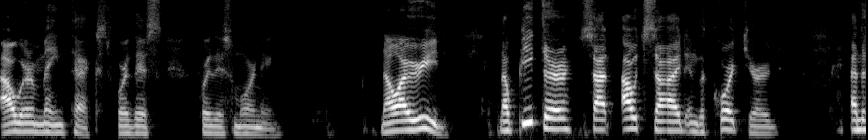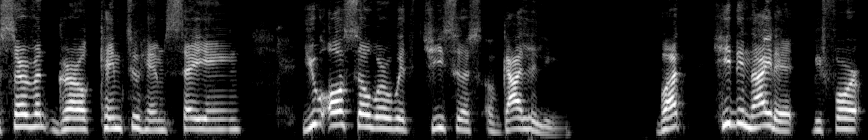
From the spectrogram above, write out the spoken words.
Our main text for this for this morning. Now I read. Now Peter sat outside in the courtyard, and the servant girl came to him saying, "You also were with Jesus of Galilee." But he denied it before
